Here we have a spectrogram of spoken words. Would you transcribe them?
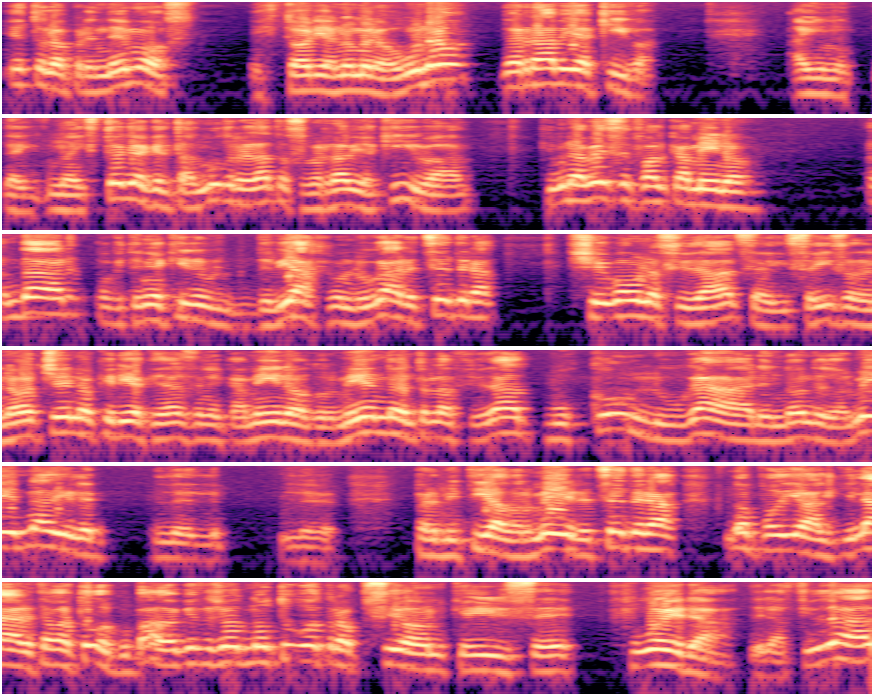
Esto lo aprendemos, historia número uno, de Rabbi Akiva. Hay una, historia que el Talmud relata sobre Rabbi Akiva, que una vez se fue al camino, andar, porque tenía que ir de viaje a un lugar, etc. Llegó a una ciudad, se, hizo de noche, no quería quedarse en el camino durmiendo, entró a la ciudad, buscó un lugar en donde dormir, nadie le, le, permitía dormir, etc. No podía alquilar, estaba todo ocupado, qué sé yo, no tuvo otra opción que irse fuera de la ciudad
